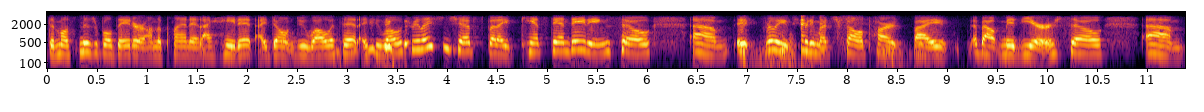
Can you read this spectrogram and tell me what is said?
the most miserable dater on the planet. I hate it. I don't do well with it. I do well with relationships, but I can't stand dating. So um it really pretty much fell apart by about mid-year. So um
